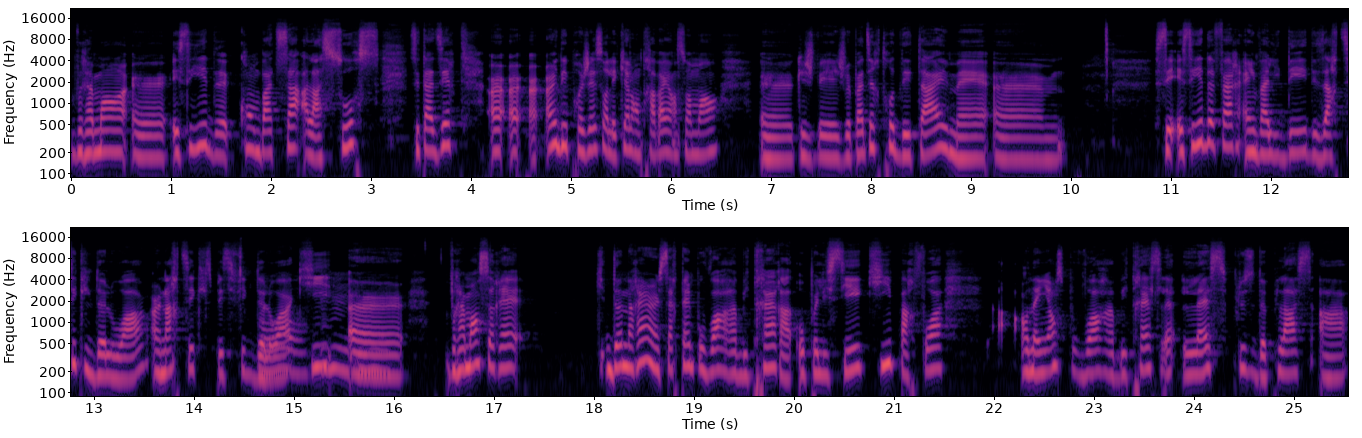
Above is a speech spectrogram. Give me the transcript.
vraiment euh, essayer de combattre ça à la source, c'est-à-dire un, un, un des projets sur lesquels on travaille en ce moment, euh, que je vais je vais pas dire trop de détails, mais euh, c'est essayer de faire invalider des articles de loi, un article spécifique de loi Oh. qui Mhm, euh, vraiment serait donnerait un certain pouvoir arbitraire à- aux policiers qui parfois en ayant ce pouvoir arbitraire la- laisse plus de place à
